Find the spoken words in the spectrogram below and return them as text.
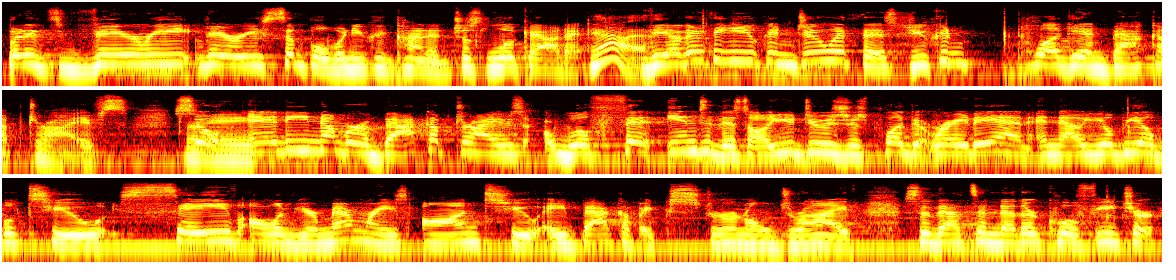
But it's very, very simple when you can kind of just look at it. Yeah. The other thing you can do with this, you can plug in backup drives. So Right. any number of backup drives will fit into this. All you do is just plug it right in, and now you'll be able to save all of your memories onto a backup external drive. So that's another cool feature.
